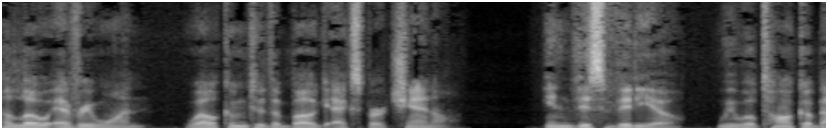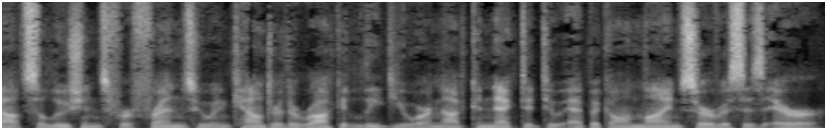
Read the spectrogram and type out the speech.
Hello everyone, welcome to the Bug Expert channel. In this video, we will talk about solutions for friends who encounter the Rocket League you are not connected to Epic Online Services error.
